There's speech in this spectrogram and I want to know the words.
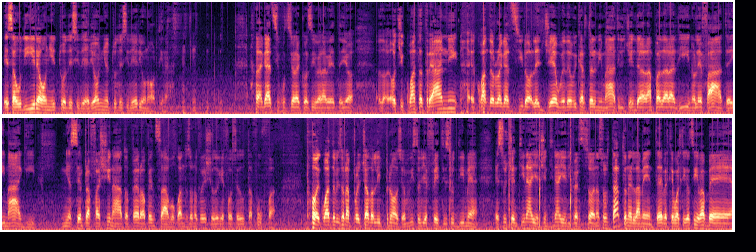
esaudire ogni tuo desiderio, ogni tuo desiderio è un ordine. Ragazzi, funziona così veramente. Io ho 53 anni e quando ero ragazzino leggevo, vedevo i cartoni animati, il genio della lampada d'Aladino, le fate, i maghi, mi ha sempre affascinato, però pensavo quando sono cresciuto che fosse tutta fuffa. Poi quando mi sono approcciato all'ipnosi ho visto gli effetti su di me e su centinaia e centinaia di persone, soltanto nella mente, perché molti così, vabbè,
